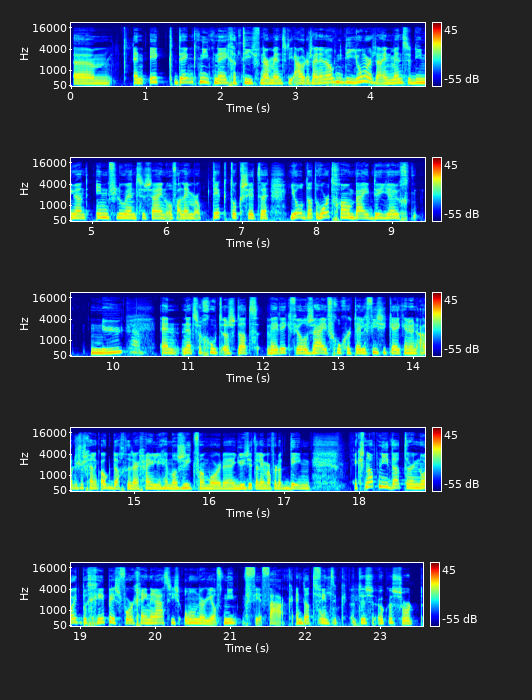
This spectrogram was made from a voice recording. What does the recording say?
Um, en ik denk niet negatief naar mensen die ouder zijn. En ook niet die jonger zijn. Mensen die nu aan het influencen zijn of alleen maar op TikTok zitten. Joh, dat hoort gewoon bij de jeugd nu. Ja. En net zo goed als dat, weet ik veel, zij vroeger televisie keken en hun ouders waarschijnlijk ook dachten: daar gaan jullie helemaal ziek van worden. Jullie zitten alleen maar voor dat ding. Ik snap niet dat er nooit begrip is voor generaties onder je, of niet vaak. En dat vind ik. Het is ook een soort.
